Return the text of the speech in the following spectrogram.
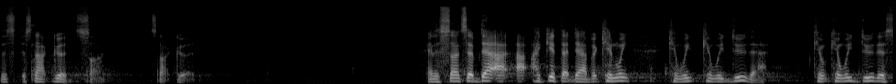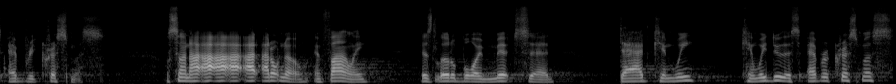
this, it's not good, son. It's not good. And his son said, Dad, I, I, get that, Dad, but can we, can we, can we do that? Can, can we do this every Christmas? Well, son, I, I, I, I don't know. And finally, his little boy Mitch said, Dad, can we, can we do this every Christmas?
